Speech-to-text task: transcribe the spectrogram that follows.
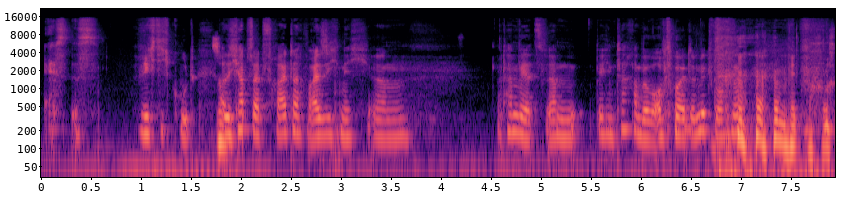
Es ist richtig gut. So. Also ich habe seit Freitag, weiß ich nicht, ähm, was haben wir jetzt? Wir haben, welchen Tag haben wir überhaupt heute? Mittwoch, ne? Mittwoch.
